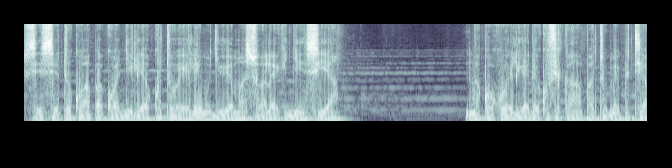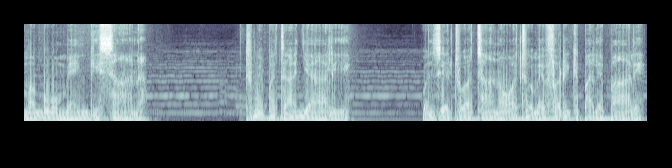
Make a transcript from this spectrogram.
Sisi tuko hapa kwa ajili ya kutoa elimu juu ya masuala ya kijinsia, na kwa kweli hadi kufika hapa tumepitia magumu mengi sana. Tumepata ajali, wenzetu watano watu wamefariki pale pale,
